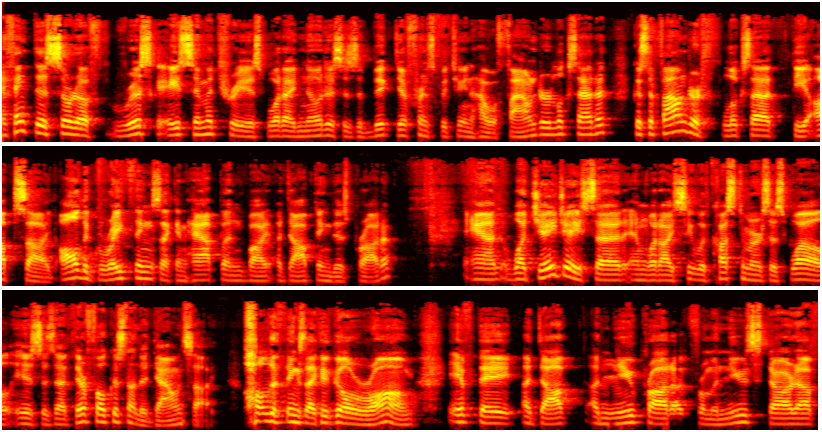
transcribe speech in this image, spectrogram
I, think this sort of risk asymmetry is what I notice is a big difference between how a founder looks at it, because the founder looks at the upside, all the great things that can happen by adopting this product. And what JJ said, and what I see with customers as well, is, is that they're focused on the downside all the things that could go wrong if they adopt a new product from a new startup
